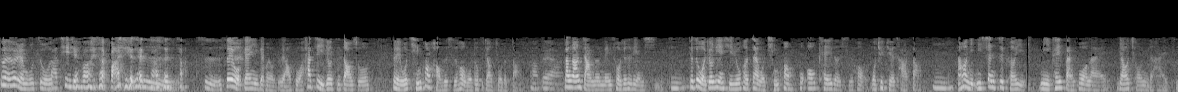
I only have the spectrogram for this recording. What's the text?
对，会忍不住把气先放在发泄在他身上。是，所以我跟一个朋友聊过，他自己就知道说，对我情况好的时候，我都比较做得到。啊，对啊。刚刚讲的没错，就是练习。嗯。就是我就练习如何在我情况不 OK 的时候，我去觉察到。嗯。然后你你甚至可以，你可以反过来要求你的孩子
